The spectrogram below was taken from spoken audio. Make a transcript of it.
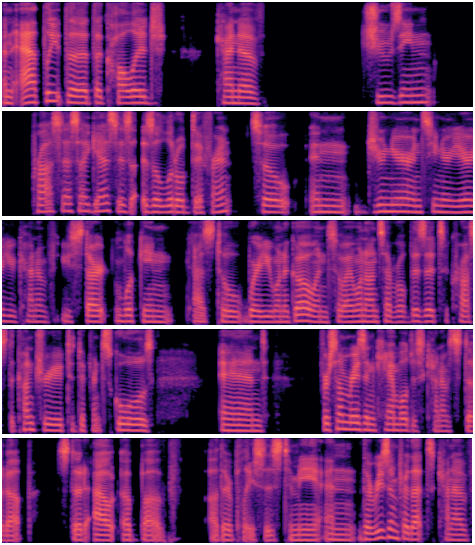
an athlete, the the college kind of choosing process, I guess, is is a little different. So in junior and senior year, you kind of you start looking as to where you want to go. And so I went on several visits across the country to different schools. And for some reason, Campbell just kind of stood up, stood out above other places to me. And the reason for that's kind of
